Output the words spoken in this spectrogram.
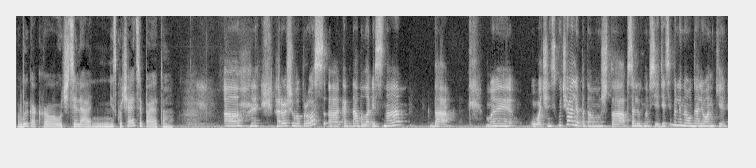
Вы, как э, учителя, не скучаете по этому? А, хороший вопрос. А, когда была весна, да, мы очень скучали, потому что абсолютно все дети были на удаленке.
